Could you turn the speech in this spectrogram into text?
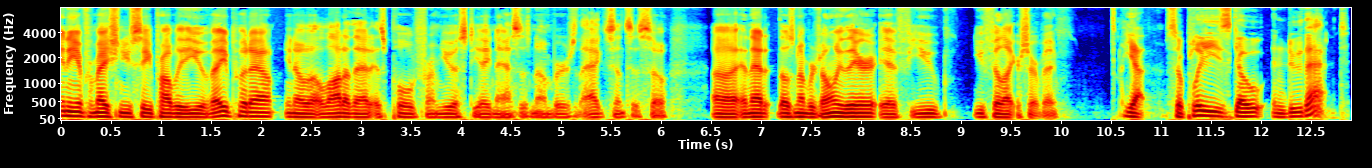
any information you see probably the U of A put out, you know, a lot of that is pulled from USDA NASS's numbers, the ag census. So, uh, and that those numbers are only there if you you fill out your survey. Yeah. So please go and do that.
